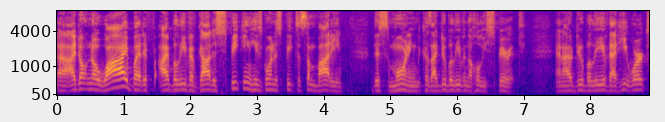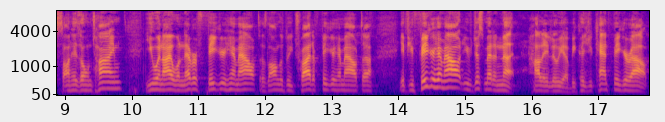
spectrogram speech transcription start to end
I don't know why, but if I believe if God is speaking, He's going to speak to somebody this morning because I do believe in the Holy Spirit. And I do believe that He works on His own time. You and I will never figure Him out as long as we try to figure Him out. Uh, if you figure Him out, you've just met a nut. Hallelujah. Because you can't figure out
